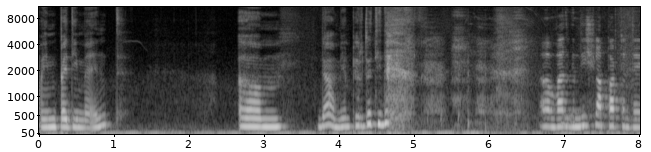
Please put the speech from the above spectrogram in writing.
un impediment. Um, da, mi-am pierdut ideea. Uh, V-ați gândit și la partea de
